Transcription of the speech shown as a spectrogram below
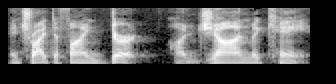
and tried to find dirt on John McCain.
